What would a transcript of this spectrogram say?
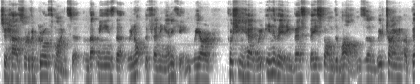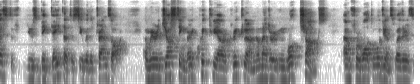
to have sort of a growth mindset. And that means that we're not defending anything. We are pushing ahead, we're innovating best based on demands, and we're trying our best to use big data to see where the trends are. And we're adjusting very quickly our curriculum, no matter in what chunks and for what audience, whether it's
